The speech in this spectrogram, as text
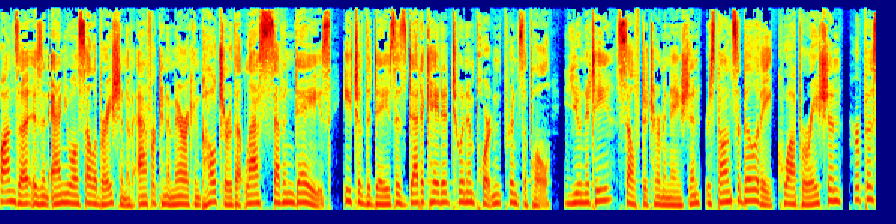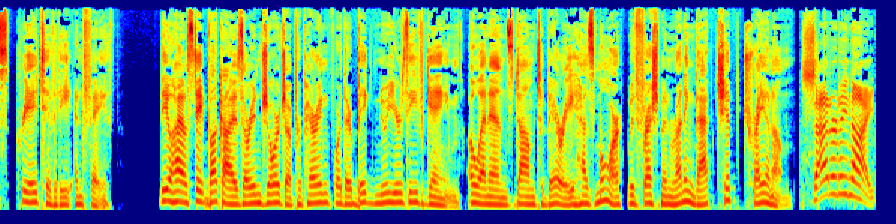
Kwanzaa is an annual celebration of African American culture that lasts seven days. Each of the days is dedicated to an important principle unity, self determination, responsibility, cooperation, purpose, creativity, and faith. The Ohio State Buckeyes are in Georgia preparing for their big New Year's Eve game. ONN's Dom Tiberi has more with freshman running back Chip Trayanum. Saturday night,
